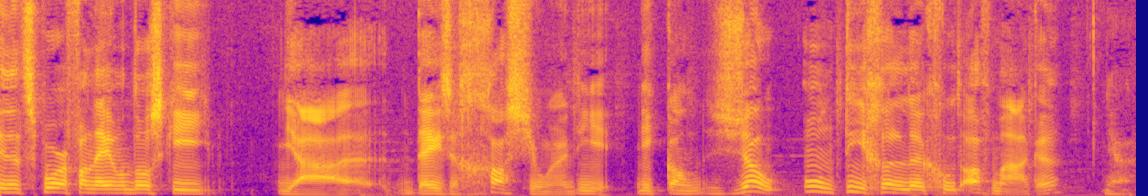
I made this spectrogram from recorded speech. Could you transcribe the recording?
in het spoor van Lewandowski. Ja, eh, deze gast, jongen, die, die kan zo ontiegelijk goed afmaken. Ja,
